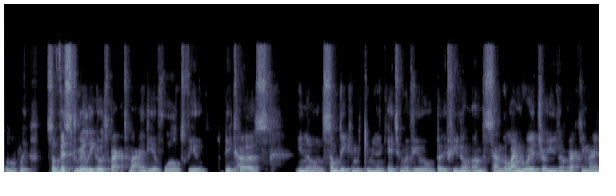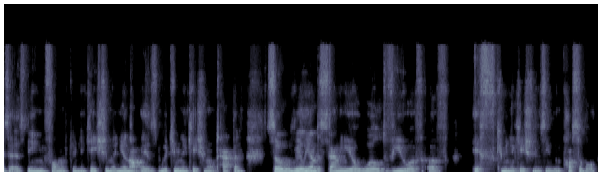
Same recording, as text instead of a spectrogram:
Absolutely. So this really goes back to that idea of worldview because you know somebody can be communicating with you, but if you don't understand the language or you don't recognize it as being a form of communication, then you're not. the communication won't happen. So really understanding your worldview of of if communication is even possible.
